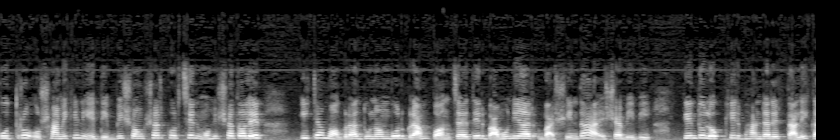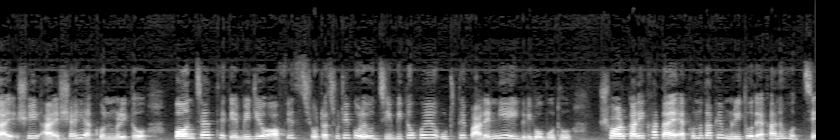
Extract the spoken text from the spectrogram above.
পুত্র ও স্বামীকে নিয়ে দিব্যি সংসার করছেন মহিষাদলের ইটামগরা দু নম্বর গ্রাম পঞ্চায়েতের বামুনিয়ার বাসিন্দা আয়েশা বিবি। কিন্তু লক্ষ্মীর ভান্ডারের তালিকায় সেই আয়েশাই এখন মৃত। পঞ্চায়েত থেকে বিডিও অফিস ছোটাছুটি করেও জীবিত হয়ে উঠতে পারেননি এই গৃহবধূ। সরকারি খাতায় এখনও তাকে মৃত দেখানো হচ্ছে।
